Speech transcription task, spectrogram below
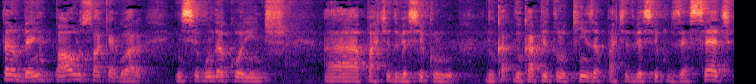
também Paulo, só que agora em 2 Coríntios, a partir do versículo do, capítulo 15, a partir do versículo 17,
